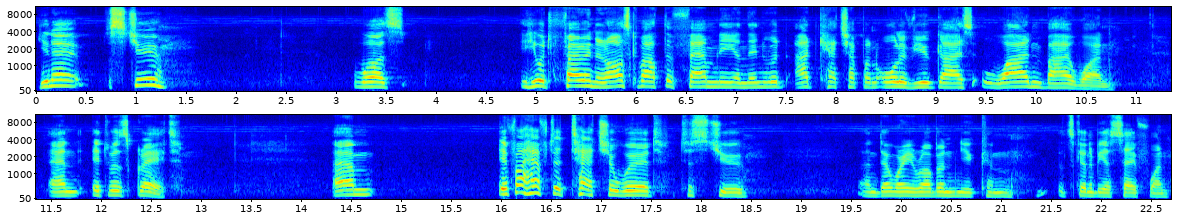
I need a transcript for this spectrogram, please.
you know, Stu was he would phone and ask about the family and then would I'd catch up on all of you guys one by one and it was great. Um, if I have to attach a word to Stu, and don't worry, Robin, you can. It's going to be a safe one.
